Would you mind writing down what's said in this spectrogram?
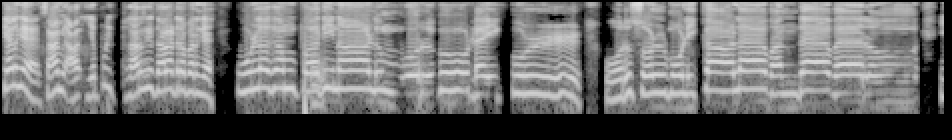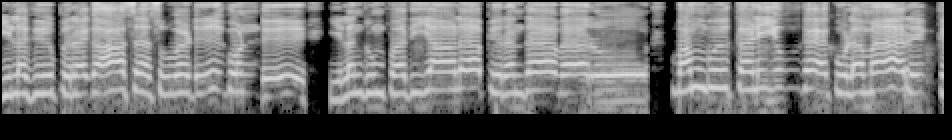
கேளுங்க சாமி எப்படி சரஸ்வதி தாளாட்டுற பாருங்க. உலகம் பதினாலும் ஒரு கூடைக்குள் ஒரு சொல் மொழிக்கால வந்தவரோ இலகு பிரகாச சுவடு கொண்டு இலங்கும் பதியால பிறந்தவரோ வம்பு கலியுக குளமறுக்க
